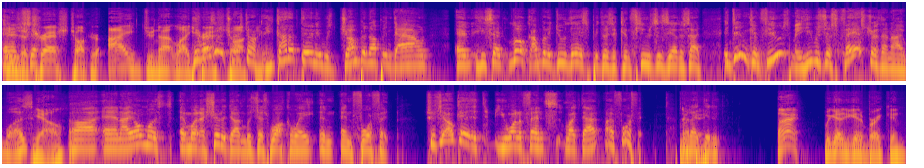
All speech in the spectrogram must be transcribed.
And He's a so- trash talker. I do not like he trash wasn't a trash talking. talker. He got up there and he was jumping up and down. And he said, Look, I'm going to do this because it confuses the other side. It didn't confuse me. He was just faster than I was. Yeah. Uh, and I almost, and what I should have done was just walk away and, and forfeit. She said, Okay, you want a fence like that? I forfeit. But I didn't. All right, we got to get a break in.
